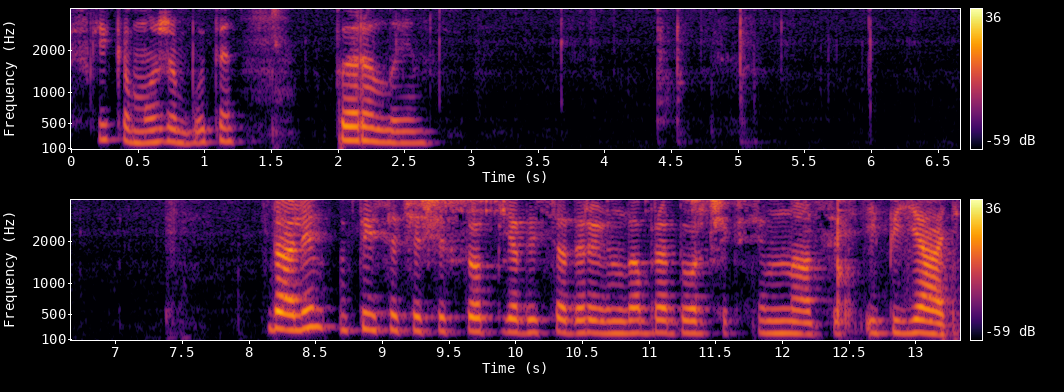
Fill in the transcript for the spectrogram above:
скільки може бути перлин. Далі 1650 гривень лабрадорчик 17,5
